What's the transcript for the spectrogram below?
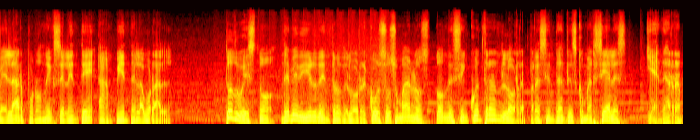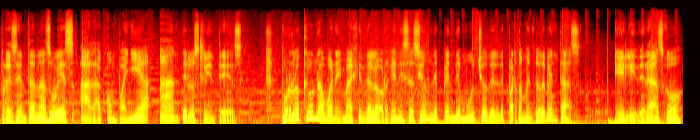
velar por un excelente ambiente laboral. Todo esto debe de ir dentro de los recursos humanos, donde se encuentran los representantes comerciales, quienes representan a su vez a la compañía ante los clientes. Por lo que una buena imagen de la organización depende mucho del departamento de ventas. El liderazgo,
